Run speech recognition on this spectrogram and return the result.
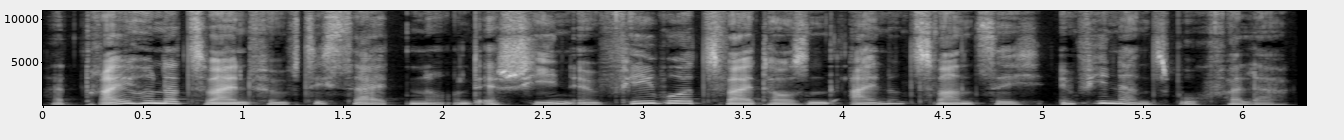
hat 352 Seiten und erschien im Februar 2021 im Finanzbuchverlag.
